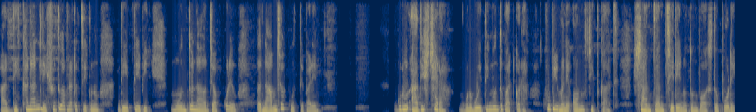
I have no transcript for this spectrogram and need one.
আর দীক্ষা না নিলে শুধু আপনারা যে কোনো দেবদেবীর মন্ত্র না জপ করেও নাম জপ করতে পারেন। গুরুর আদেশ ছাড়া কোনো বৈদিক মন্ত্র পাঠ করা খুবই মানে অনুচিত কাজ। সান চান ছেড়ে নতুন বস্ত্র পরে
